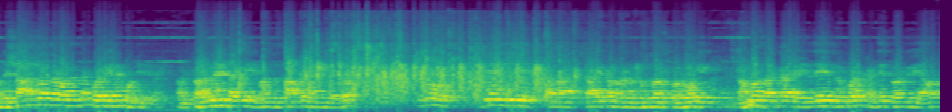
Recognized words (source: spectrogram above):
ಒಂದು ಶಾಶ್ವತವಾದಂತ ಕೊಡುಗೆಯನ್ನು ಕೊಟ್ಟಿದ್ದೀರಿ ಒಂದು ಪರ್ಮನೆಂಟ್ ಆಗಿ ಒಂದು ಸ್ಥಾಪನೆ ಆಗಿದೆ ಇದು ಇದು ಇದೇ ರೀತಿ ತಮ್ಮ ಕಾರ್ಯಕ್ರಮಗಳನ್ನು ಮುಂದುವರಿಸಿಕೊಂಡು ಹೋಗಿ, ನಮ್ಮ ಸರ್ಕಾರ ಎಲ್ಲೇ ಇದ್ರೂ ಕೂಡ ಖಂಡಿತವಾಗಿಯೂ ಯಾವಾಗ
